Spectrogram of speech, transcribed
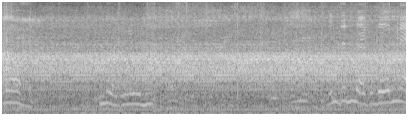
อ่าเหนื่อยจังเลยวันนี้มันจะ เหนื่อยกว่าเดิมแน่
